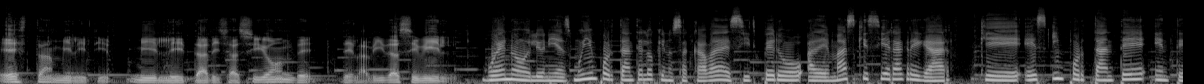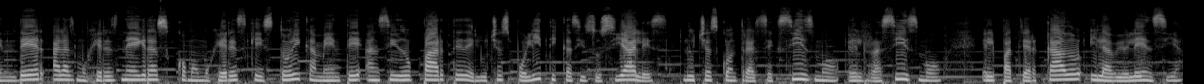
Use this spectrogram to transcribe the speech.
esta militarización de, la vida civil. Bueno, Leonidas, muy importante lo que nos acaba de decir, pero además quisiera agregar que es importante entender a las mujeres negras como mujeres que históricamente han sido parte de luchas políticas y sociales, luchas contra el sexismo, el racismo, el patriarcado y la violencia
